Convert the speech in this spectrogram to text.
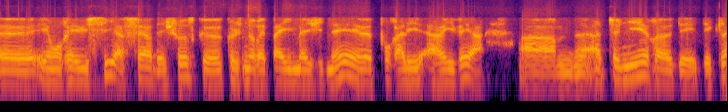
euh, et ont réussi à faire des choses que, que je n'aurais pas imaginées pour aller arriver à, à, à tenir des, des classes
